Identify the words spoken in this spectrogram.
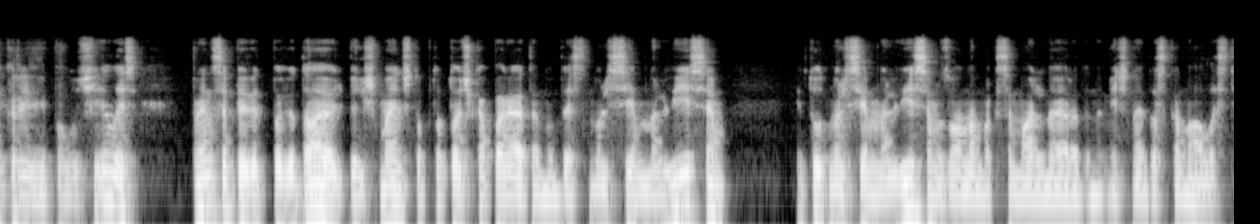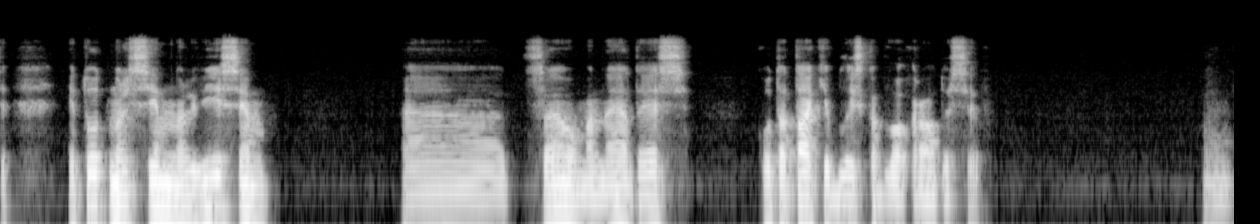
криві получились. Принципі, відповідають більш-менш, тобто точка перетину десь 0,708. І тут 0,708 зона максимальної аеродинамічної досконалості. І тут 0,708. Е, Це у мене десь кут атаки близько 2 градусів. От.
